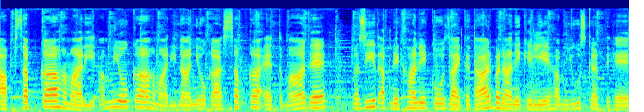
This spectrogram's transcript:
आप सबका, हमारी अम्मियों का, हमारी नानियों का सबका एतमाद है। मज़ीद अपने खाने को ज़ायकेदार बनाने के लिए हम यूज़ करते हैं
